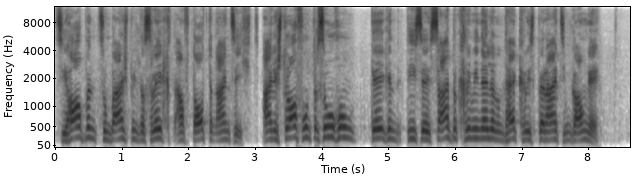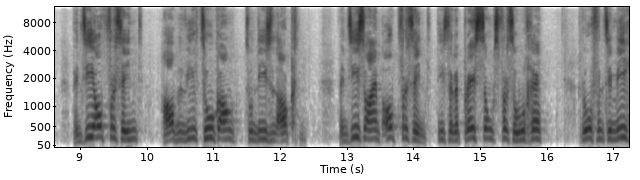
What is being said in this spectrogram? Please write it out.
Sie haben zum Beispiel das Recht auf Dateneinsicht. Eine Strafuntersuchung gegen diese Cyberkriminellen und Hacker ist bereits im Gange. Wenn Sie Opfer sind, haben wir Zugang zu diesen Akten. Wenn Sie so ein Opfer sind dieser Erpressungsversuche, rufen Sie mich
